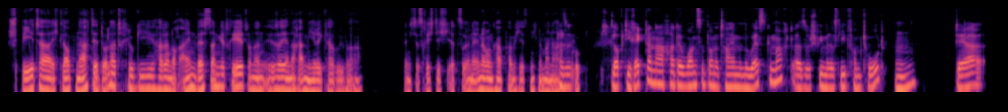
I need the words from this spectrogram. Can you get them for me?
später, ich glaube nach der Dollar-Trilogie hat er noch einen Western gedreht und dann ist er ja nach Amerika rüber. Wenn ich das richtig jetzt so in Erinnerung habe, habe ich jetzt nicht nochmal also, nachgeguckt. Also, ich glaube, direkt danach hat er Once Upon a Time in the West gemacht, also spielen wir das Lied vom Tod. Mhm. Der,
